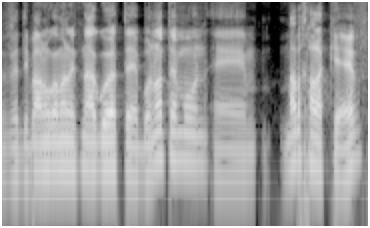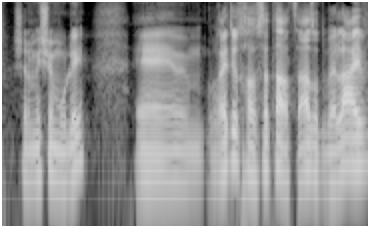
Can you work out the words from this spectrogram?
ודיברנו גם על התנהגויות אה, בונות אמון. מה בכלל הכאב של מי שמולי? ראיתי אותך עושה את ההרצאה הזאת בלייב,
